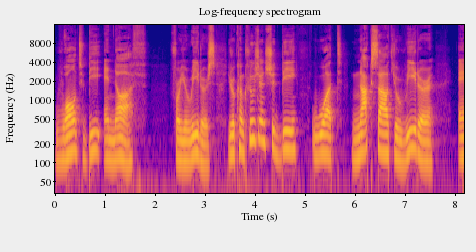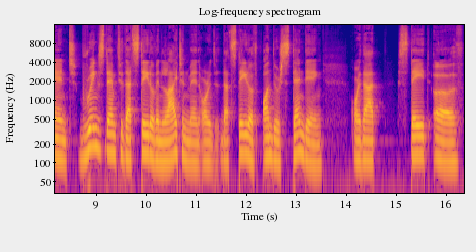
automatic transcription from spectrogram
won't be enough for your readers. Your conclusion should be what knocks out your reader and brings them to that state of enlightenment or that state of understanding or that state of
